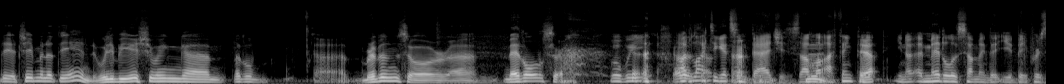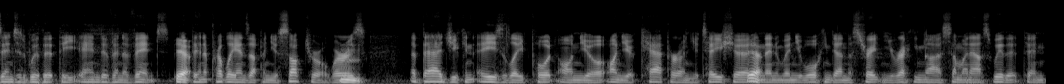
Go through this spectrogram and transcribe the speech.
the achievement at the end. Will you be issuing um, little uh, ribbons or uh, medals? Or Well, we I'd like to get some badges. I, li- I think that Yeah. you know a medal is something that you'd be presented with at the end of an event. Yeah. But then it probably ends up in your sock drawer. Whereas a badge you can easily put on your on your cap or on your t-shirt, Yeah. and then when you're walking down the street and you recognise someone else with it, then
